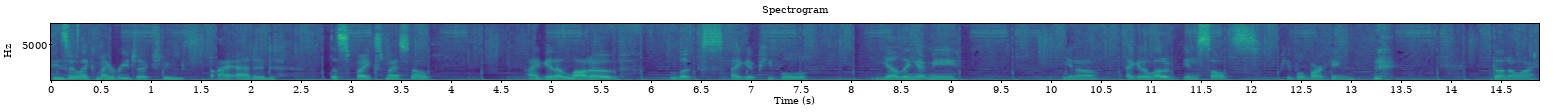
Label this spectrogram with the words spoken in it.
These are like my reject shoes. I added the spikes myself. I get a lot of looks. I get people yelling at me. You know, I get a lot of insults, people barking. Don't know why.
